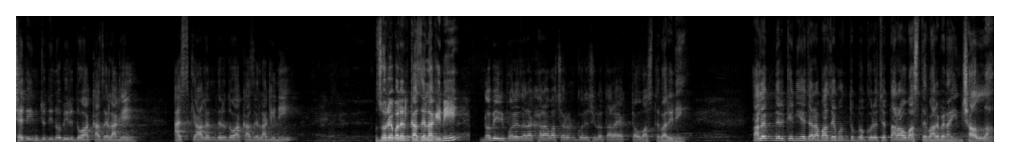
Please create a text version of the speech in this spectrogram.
সেদিন যদি নবীর দোয়া কাজে লাগে আজকে আলেমদের দোয়া কাজে লাগেনি? জোরে বলেন, কাজে লাগেনি? নবীর পরে যারা খারাপ আচরণ করেছিল, তারা একটাও বাঁচতে পারেনি। আলেমদেরকে নিয়ে যারা বাজে মন্তব্য করেছে, তারাও বাঁচতে পারবে না, ইনশাআল্লাহ।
